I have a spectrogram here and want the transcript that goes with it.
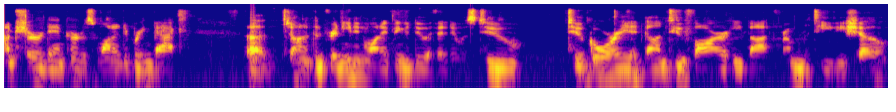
I'm sure Dan Curtis wanted to bring back uh, Jonathan Frid. He didn't want anything to do with it. It was too too gory. It had gone too far. He thought from the TV show,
